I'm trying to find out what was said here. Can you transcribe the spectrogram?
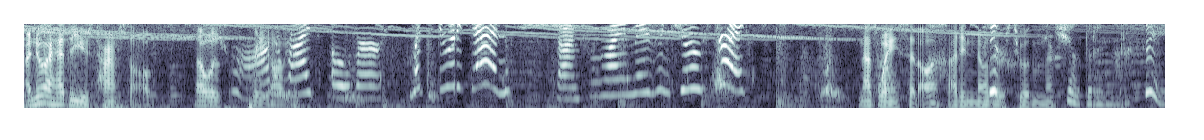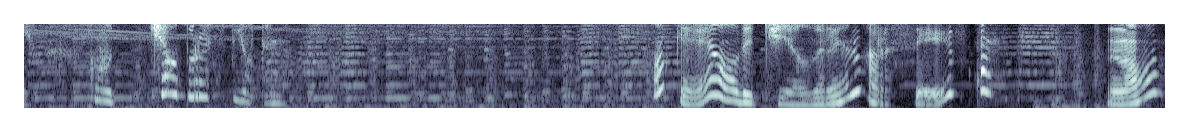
I knew I had to use time stop. That was pretty the obvious. ride's over. Let's do it again. Time for my amazing. And that's why he said us. I didn't know there was two of them there. Children are safe. Good job, Razputin. Okay, all the children are safe. Eh. No,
